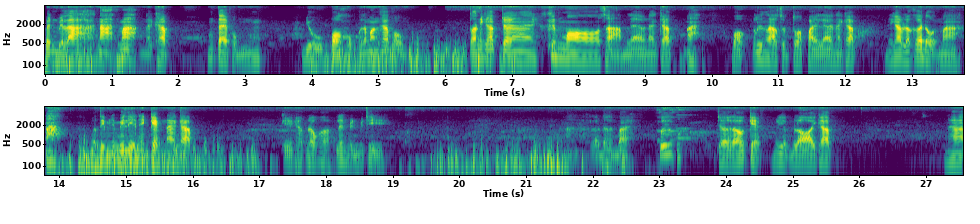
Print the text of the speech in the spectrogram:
เป็นเวลานานมากนะครับ ตั้งแต่ผมอยู่ป .6 แล้วมั้งครับผม ตอนนี้ครับจะขึ้นม .3 แล้วนะครับอะบอกเรื่องราวส่วนตัวไปแล้วนะครับนี่ครับ แล้วก็โดดมาอะปกติมันจะมีเหรียญให้เก็บนะครับโอเคครับเราก็เล่นเป็นวิธีอ่าเราเดินไปปึ๊บเจอแล้วก็เก็บเรียบร้อยครับนะฮะ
